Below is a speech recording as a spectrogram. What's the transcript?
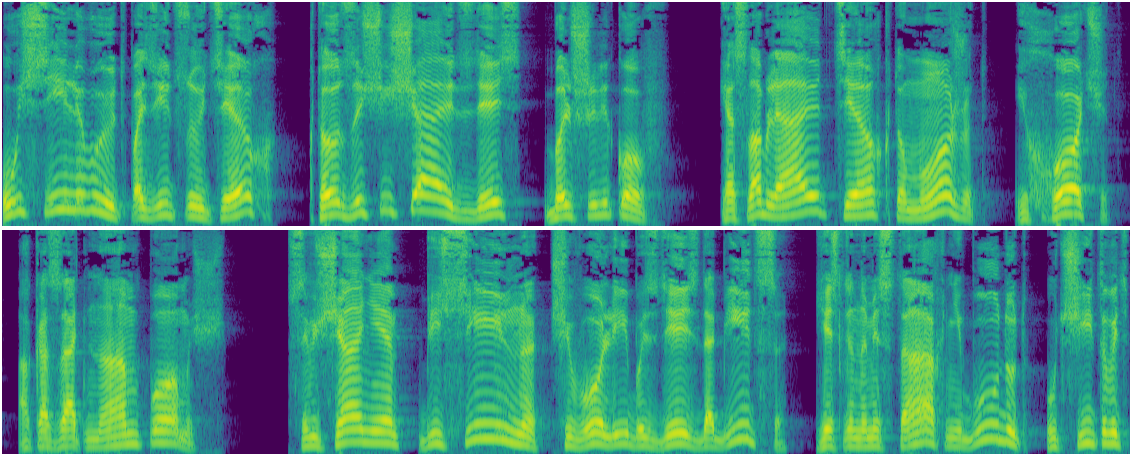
усиливают позицию тех, кто защищает здесь большевиков и ослабляет тех, кто может и хочет оказать нам помощь. Совещание бессильно чего-либо здесь добиться, если на местах не будут учитывать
